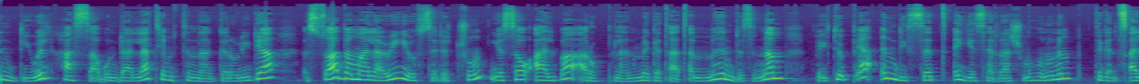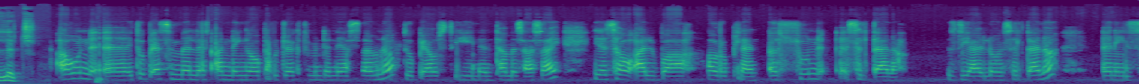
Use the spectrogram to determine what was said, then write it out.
እንዲውል ሀሳቡ እንዳላት የምትናገረው ሊዲያ እሷ በማላዊ የወሰደችውን የሰው አልባ አውሮፕላን መገጣጠም ምህንድስናም በኢትዮጵያ እንዲሰጥ እየሰራች መሆኑንም ትገልጻለች። አሁን ኢትዮጵያ ስመለስ አንደኛው ፕሮጀክት ምንድን ያሰብነው ኢትዮጵያ ውስጥ ይህንን ተመሳሳይ የሰው አልባ አውሮፕላን እሱን ስልጠና እዚህ ያለውን ስልጠና እኔ እዛ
